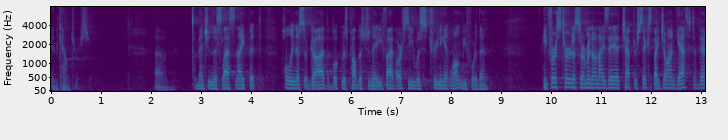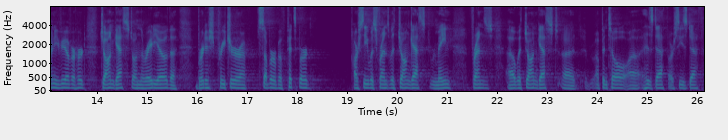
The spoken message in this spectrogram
encounters. Um, I mentioned this last night, but Holiness of God, the book was published in 85. R.C. was treating it long before then. He first heard a sermon on Isaiah chapter 6 by John Guest. Have any of you ever heard John Guest on the radio, the British preacher, a suburb of Pittsburgh? R.C. was friends with John Guest, remained friends uh, with John Guest uh, up until uh, his death, R.C.'s death.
